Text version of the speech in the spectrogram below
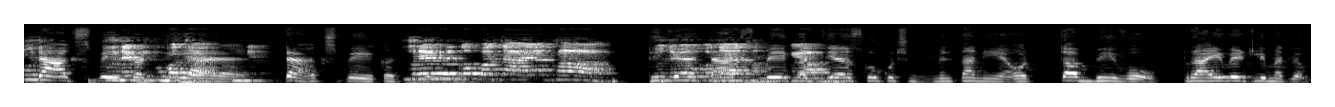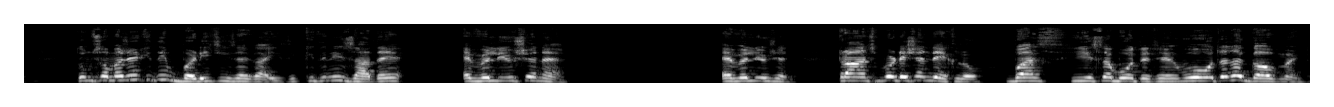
टैक्स पे करती है। टैक्स पे करती मेरे है। को बताया था। ठीक है टैक्स पे करती है उसको कुछ मिलता नहीं है। और तब भी वो प्राइवेटली मतलब तुम समझ रहे हो कितनी बड़ी चीज़ है गाइस कितनी ज़्यादा एवोल्यूशन है। एवोल्यूशन ट्रांसपोर्टेशन देख लो। बस ये सब होते थे। वो होता था गवर्नमेंट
